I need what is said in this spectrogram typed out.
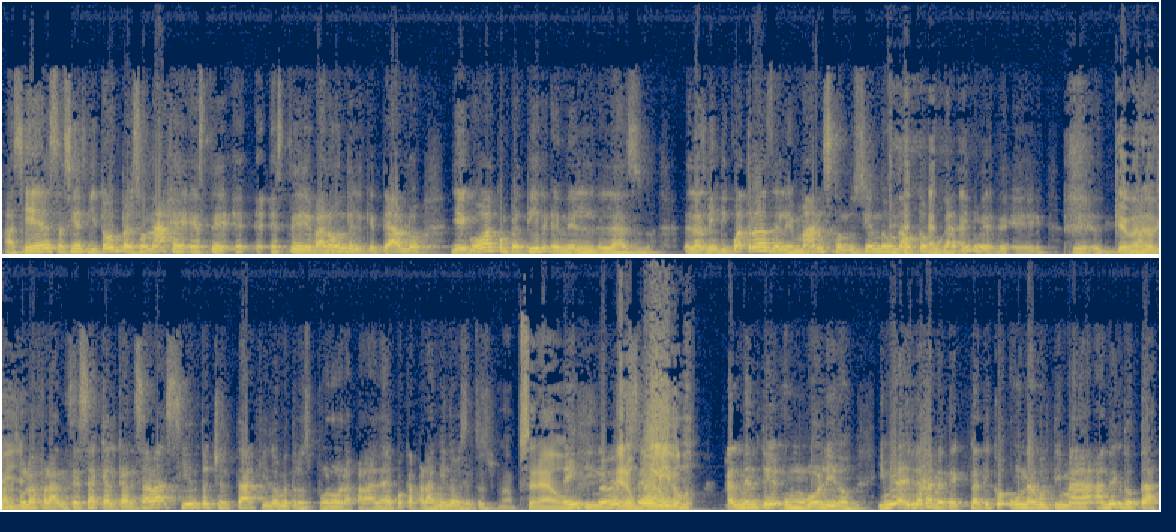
Así es, así es. Y todo un personaje, este, este varón del que te hablo, llegó a competir en el, las, las 24 horas de Le Mans conduciendo un auto Bugatti de, de, manufactura francesa que alcanzaba 180 kilómetros por hora para la época, para 1929. No, pues era un, era un bólido realmente un bólido. Y mira, déjame te platico una última anécdota.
